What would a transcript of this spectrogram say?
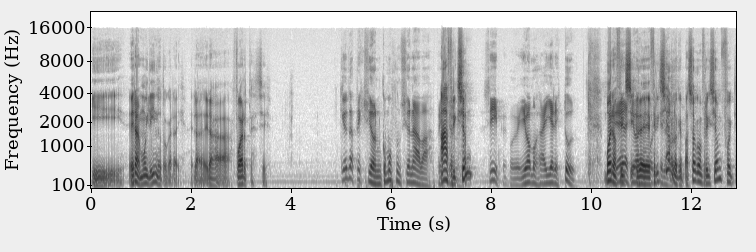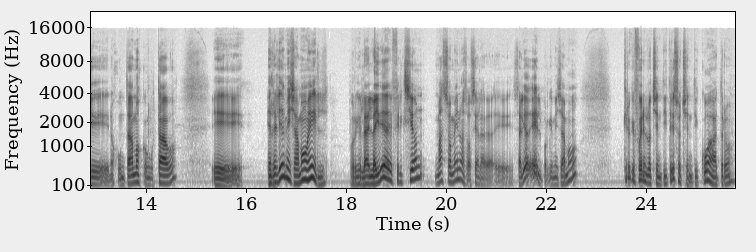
Y era muy lindo tocar ahí. Era, era fuerte, sí. ¿Qué otra fricción? ¿Cómo funcionaba? Ah, fricción. Sí, porque íbamos ahí al estudio. Bueno, eh, ese Fricción, lo que pasó con Fricción fue que nos juntamos con Gustavo. Eh, en realidad me llamó él, porque la, la idea de Fricción, más o menos, o sea, la- eh, salió de él, porque me llamó, creo que fue en el 83, 84,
